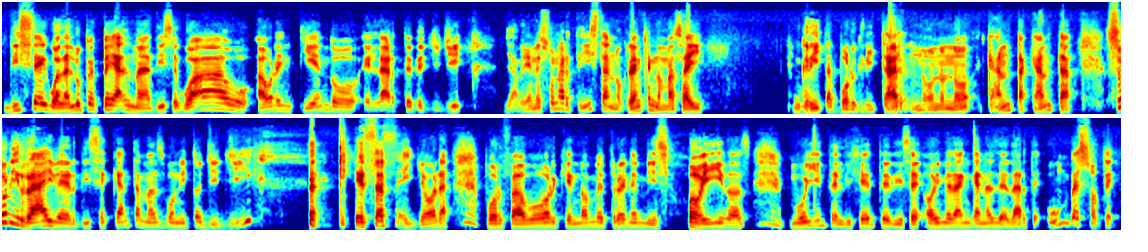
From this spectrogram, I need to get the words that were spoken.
Dice Guadalupe P. Alma, dice, wow, ahora entiendo el arte de Gigi. Ya ven, es un artista, no crean que nomás ahí grita por gritar. No, no, no, canta, canta. Suri River dice, canta más bonito Gigi que esa señora, por favor, que no me truenen mis oídos. Muy inteligente, dice, hoy me dan ganas de darte un besote.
